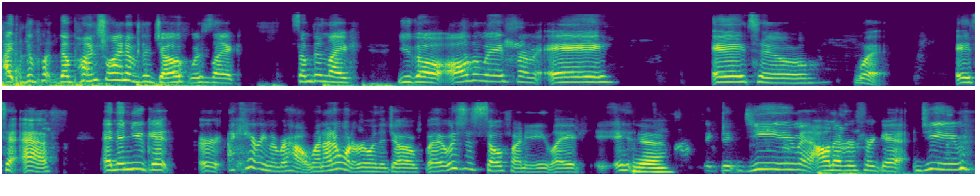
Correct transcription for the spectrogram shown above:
I, the the punchline of the joke was like something like you go all the way from A A to what A to F, and then you get or I can't remember how it went. I don't want to ruin the joke, but it was just so funny. Like it, yeah. like the Jeem, I'll never forget Jeem.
